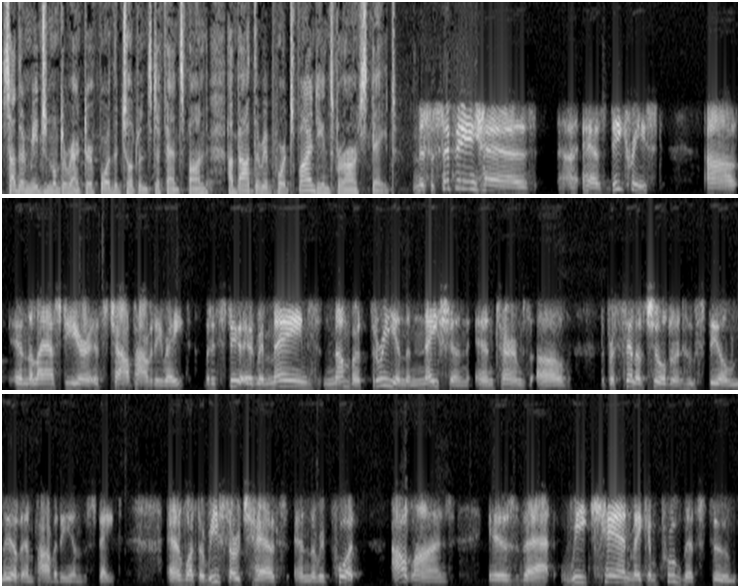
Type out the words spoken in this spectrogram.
Southern Regional Director for the Children's Defense Fund, about the report's findings for our state. Mississippi has uh, has decreased uh, in the last year its child poverty rate, but it still it remains number three in the nation in terms of the percent of children who still live in poverty in the state. And what the research has and the report outlines is that we can make improvements to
